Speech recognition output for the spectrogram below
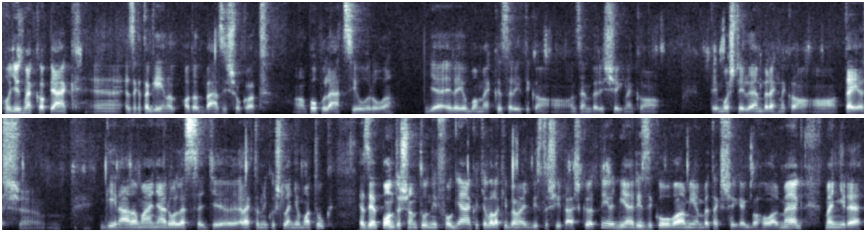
hogy ők megkapják e, ezeket a gén adatbázisokat a populációról. Ugye egyre jobban megközelítik az emberiségnek, a most élő embereknek a, a teljes génállományáról lesz egy elektronikus lenyomatuk, ezért pontosan tudni fogják, hogyha valaki bemegy biztosítást kötni, hogy milyen rizikóval, milyen betegségekbe hal meg, mennyire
